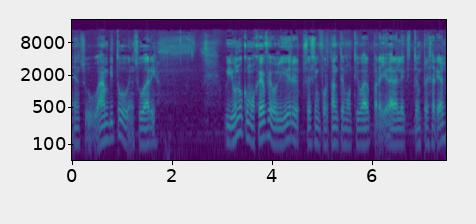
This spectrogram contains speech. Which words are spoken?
en su ámbito o en su área. Y uno como jefe o líder pues es importante motivar para llegar al éxito empresarial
